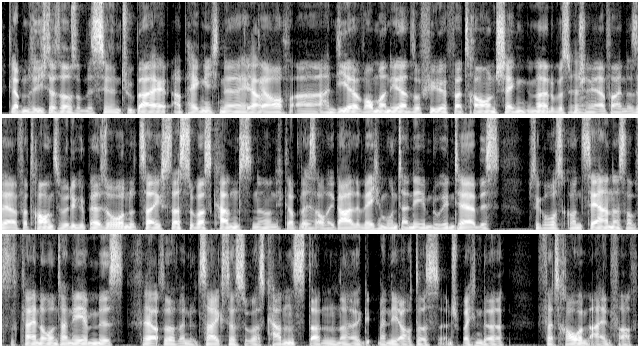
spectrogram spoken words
Ich glaube natürlich, das ist auch so ein bisschen typabhängig, ne? Ja. ja auch äh, an dir, warum man dir so viel Vertrauen schenkt. Ne? Du bist ja. wahrscheinlich einfach eine sehr vertrauenswürdige Person. Du zeigst, dass du was kannst. Ne? Und ich glaube, das ja. ist auch egal, in welchem Unternehmen du hinterher bist, ob es ein großer Konzern ist, ob es das kleinere Unternehmen ist. Ja. So, wenn du zeigst, dass du was kannst, dann äh, gibt man dir auch das entsprechende Vertrauen einfach.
